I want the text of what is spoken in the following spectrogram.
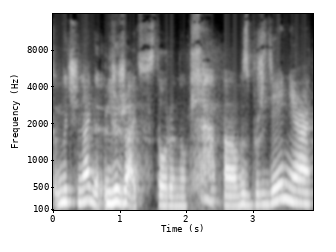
начинать лежать в сторону а, возбуждения,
